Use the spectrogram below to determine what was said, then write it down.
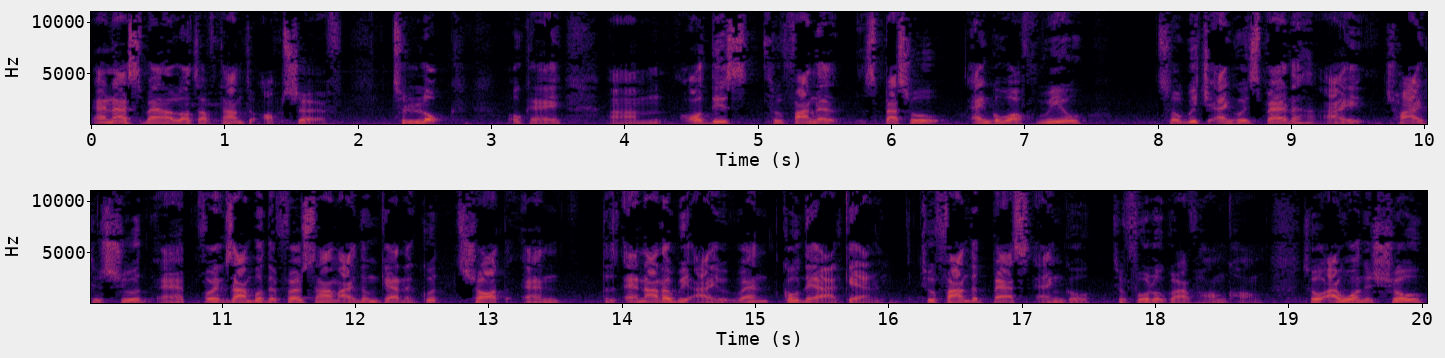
and I spent a lot of time to observe, to look. Okay, um, all this to find a special angle of view. So which angle is better? I try to shoot. And for example, the first time I don't get a good shot, and the, another week I went go there again to find the best angle to photograph Hong Kong. So I want to show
